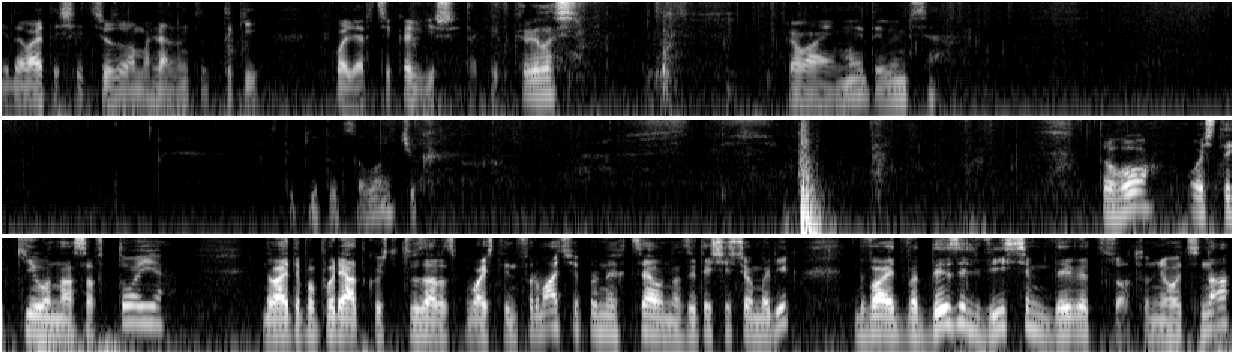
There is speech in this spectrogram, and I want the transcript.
І давайте ще цю з вами глянемо. Тут такий колір цікавіший. Так, відкрилась. Відкриваємо і дивимося. Ось такий тут салончик. Того ось такі у нас авто є. Давайте по порядку. Ось тут ви зараз побачите інформацію про них. Це у нас 2007 рік, 2,2 дизель 8900. У нього ціна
